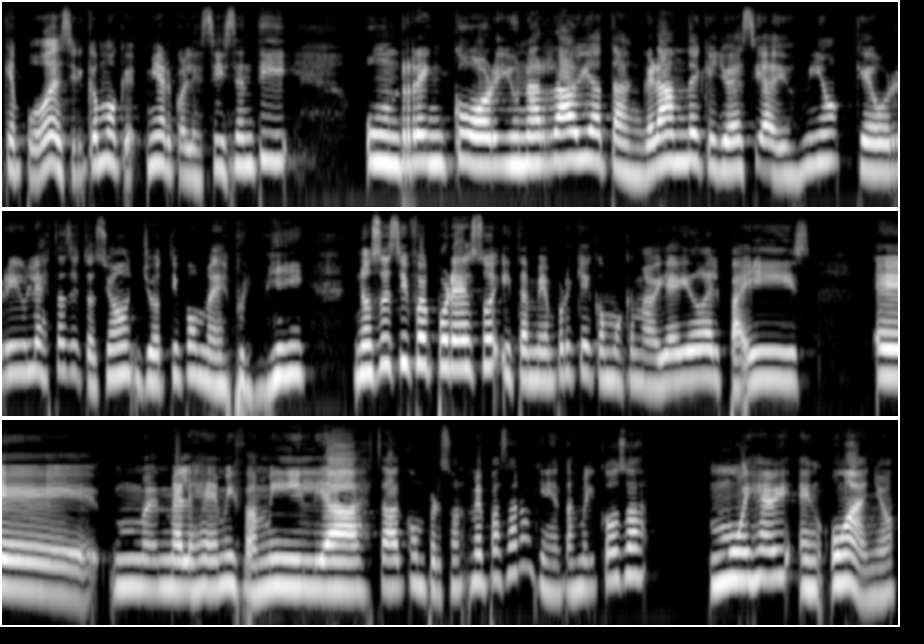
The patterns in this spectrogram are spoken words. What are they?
que puedo decir como que miércoles sí sentí un rencor y una rabia tan grande que yo decía, Dios mío, qué horrible esta situación. Yo tipo me deprimí. No sé si fue por eso y también porque como que me había ido del país, eh, me, alejé de mi familia, estaba con personas, me pasaron 500 mil cosas muy heavy en un año.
